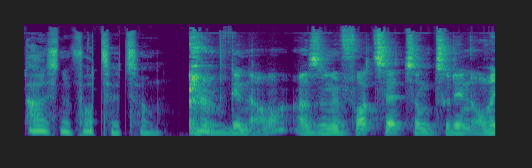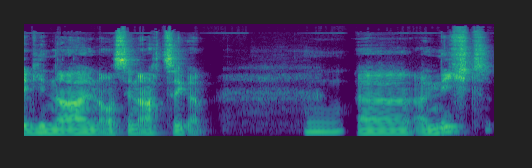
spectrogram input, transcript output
Ah, ist eine Fortsetzung. Genau, also eine Fortsetzung zu den Originalen aus den 80ern. Mhm. Äh, nicht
